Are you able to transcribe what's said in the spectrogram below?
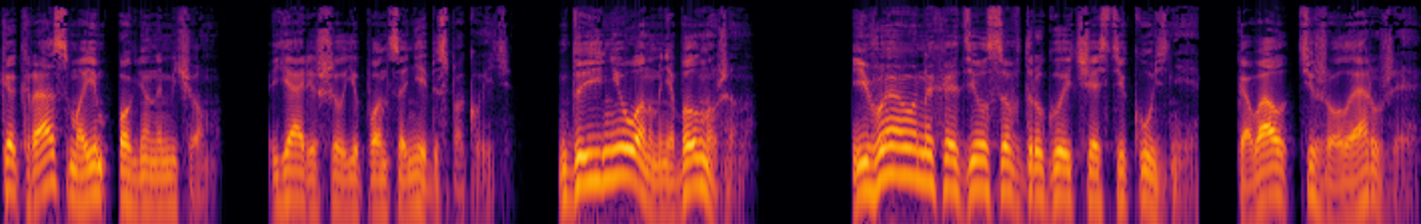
как раз моим огненным мечом. Я решил японца не беспокоить. Да и не он мне был нужен. Ивао находился в другой части кузни, ковал тяжелое оружие.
